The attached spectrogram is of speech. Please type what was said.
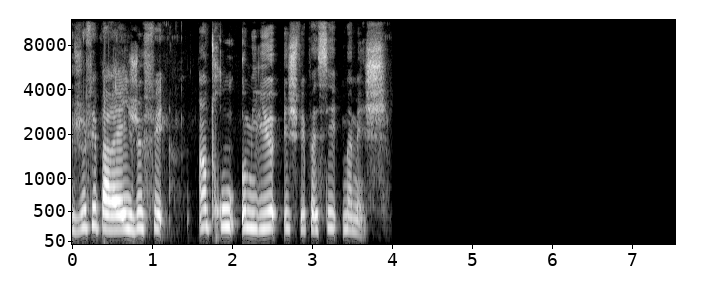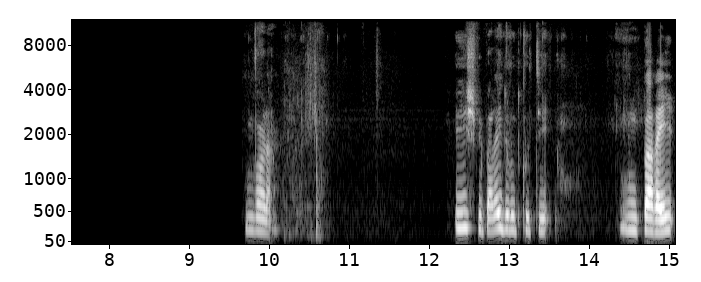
je fais pareil, je fais un trou au milieu et je fais passer ma mèche. Voilà. Et je fais pareil de l'autre côté. Donc pareil,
